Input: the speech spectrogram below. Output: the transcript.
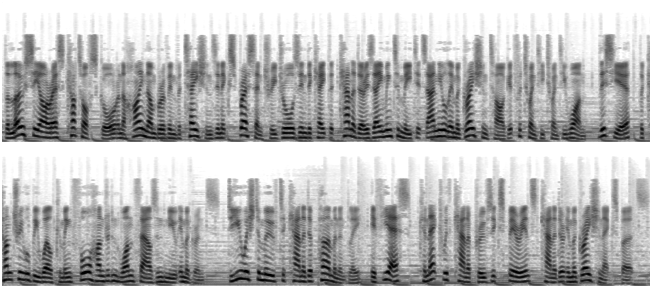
The low CRS cutoff score and a high number of invitations in express entry draws indicate that Canada is aiming to meet its annual immigration target for 2021. This year, the country will be welcoming 400 101,000 new immigrants. Do you wish to move to Canada permanently? If yes, connect with CanApprove's experienced Canada immigration experts.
